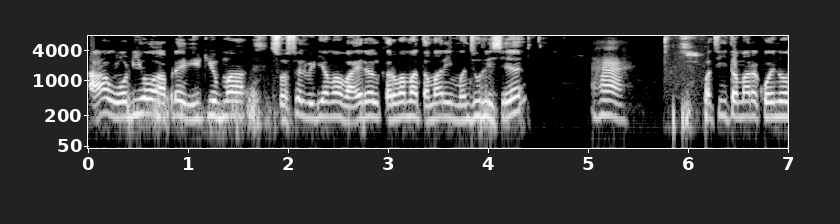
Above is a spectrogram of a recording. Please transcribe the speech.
આ ઓડિયો આપણે યુટ્યુબમાં સોશિયલ મીડિયામાં વાયરલ કરવામાં તમારી મંજૂરી છે? હા. પછી તમારે કોઈનો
